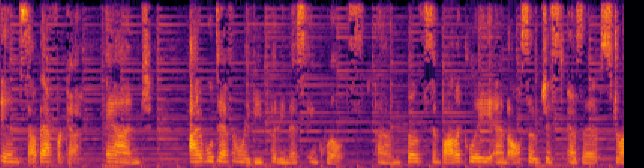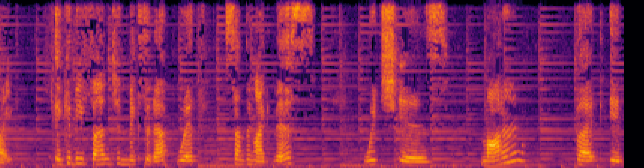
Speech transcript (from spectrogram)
in South Africa. And I will definitely be putting this in quilts, um, both symbolically and also just as a stripe. It could be fun to mix it up with something like this, which is modern, but it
